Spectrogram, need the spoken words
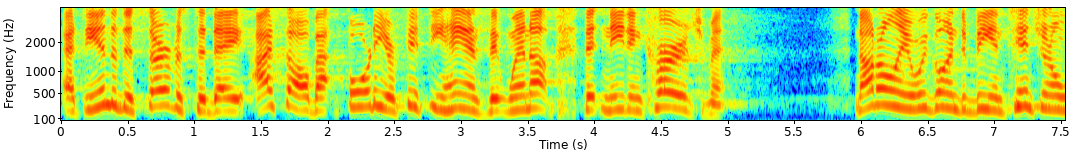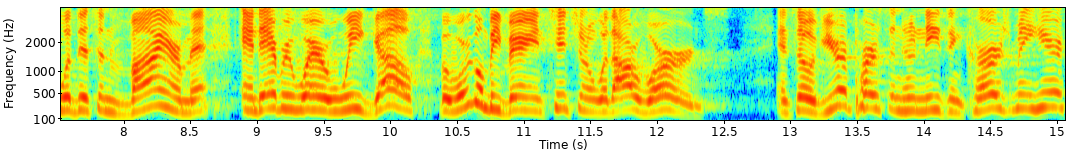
At the end of this service today, I saw about 40 or 50 hands that went up that need encouragement. Not only are we going to be intentional with this environment and everywhere we go, but we're going to be very intentional with our words. And so, if you're a person who needs encouragement here,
